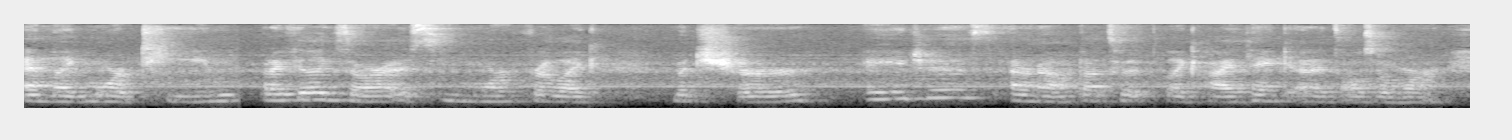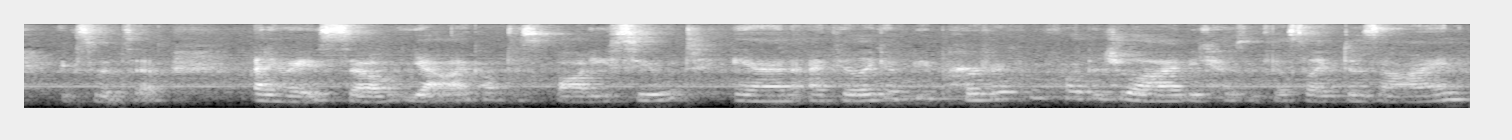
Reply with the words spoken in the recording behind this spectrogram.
and like more teen. But I feel like Zara is more for like mature ages. I don't know. That's what like I think, and it's also more expensive. Anyways, so yeah, I got this bodysuit and I feel like it'd be perfect for 4th of July because of this like design.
